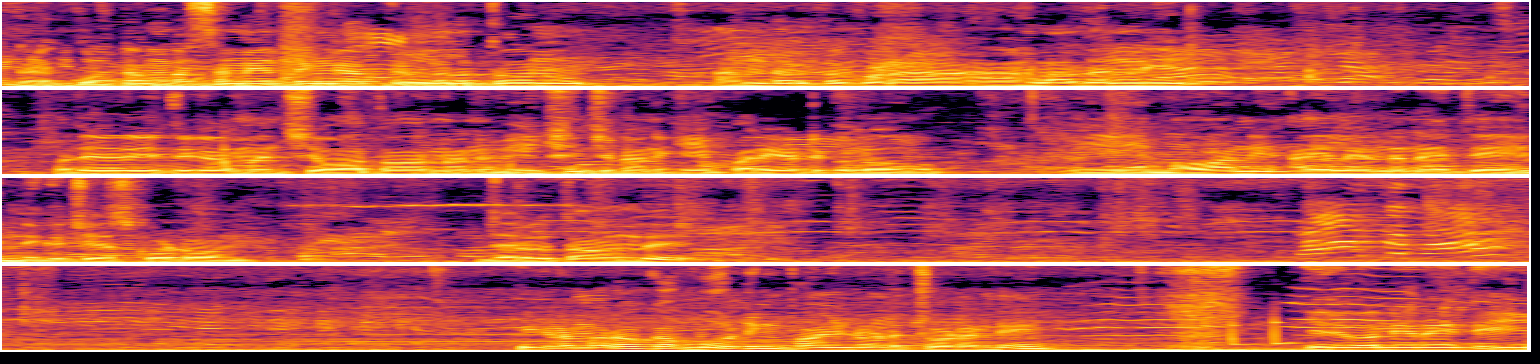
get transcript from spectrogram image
ఇక్కడ కుటుంబ సమేతంగా పిల్లలతోనూ అందరితో కూడా ఆహ్లాదాన్ని అదే రీతిగా మంచి వాతావరణాన్ని వీక్షించడానికి పర్యాటకులు ఈ భవానీ ఐలాండ్ని అయితే ఎన్నిక చేసుకోవడం జరుగుతూ ఉంది. ఇక్కడ మరొక బోటింగ్ పాయింట్ ఉంటుంది చూడండి. ఇదిగో నేనైతే ఈ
